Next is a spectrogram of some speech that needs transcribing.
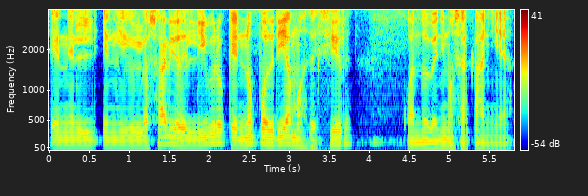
en el, en el glosario del libro que no podríamos decir cuando venimos a España.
